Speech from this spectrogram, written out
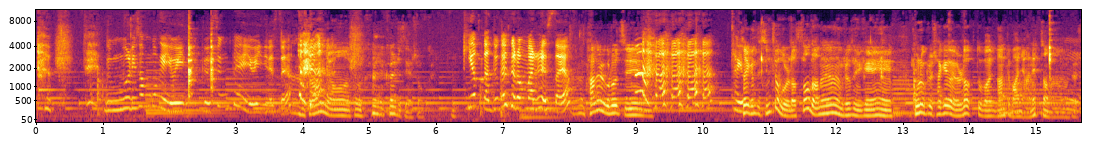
눈물이 성공의 요인, 그 승패의 요인이랬어요? 음, 그럼요. 저 칼, 칼 주세요. 저 칼. 귀엽다. 누가 그런 말을 했어요? 다들 그러지. 자기 근데 진짜 몰랐어? 나는 그래서 이게 오늘 그리고 자기가 연락도 많이- 나한테 많이 안 했잖아. 그래서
